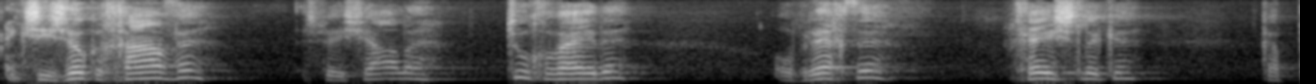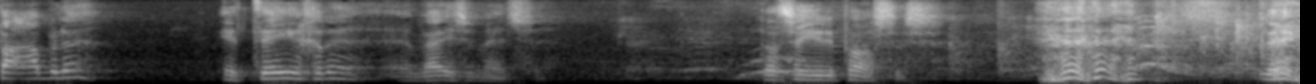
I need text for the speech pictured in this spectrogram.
Ik zie zulke gave, speciale, toegewijde, oprechte, geestelijke, capabele, integere en wijze mensen. Dat zijn jullie pastors. nee.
